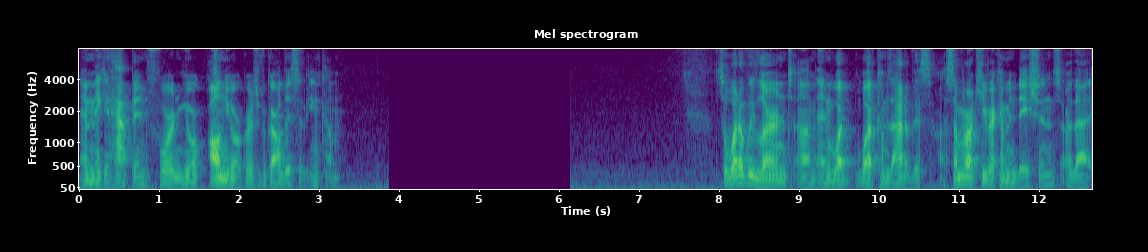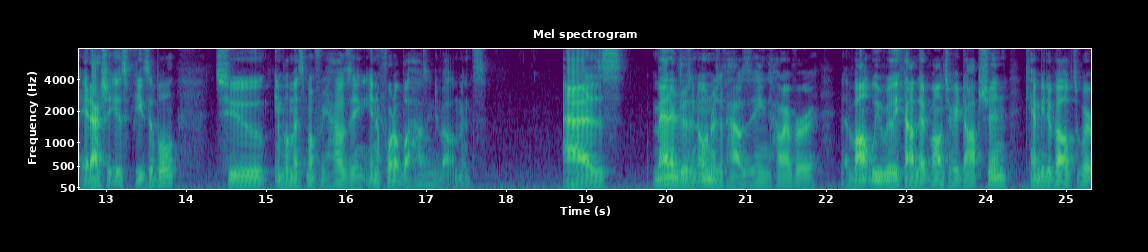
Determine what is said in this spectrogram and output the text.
and make it happen for New York, all New Yorkers, regardless of income. So what have we learned um, and what, what comes out of this? Some of our key recommendations are that it actually is feasible to implement smoke-free housing in affordable housing developments. As managers and owners of housing, however, we really found that voluntary adoption can be developed where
